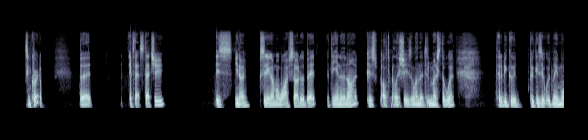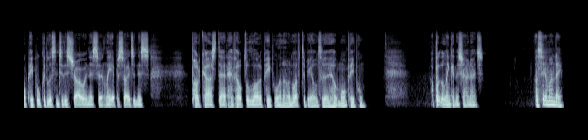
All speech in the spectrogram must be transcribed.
It's incredible. But if that statue is, you know, sitting on my wife's side of the bed at the end of the night, because ultimately she's the one that did most of the work, that'd be good because it would mean more people could listen to this show. And there's certainly episodes in this podcast that have helped a lot of people. And I would love to be able to help more people. I'll put the link in the show notes. I'll see you Monday.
